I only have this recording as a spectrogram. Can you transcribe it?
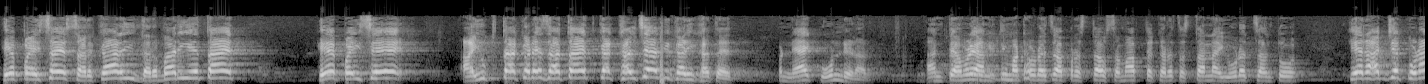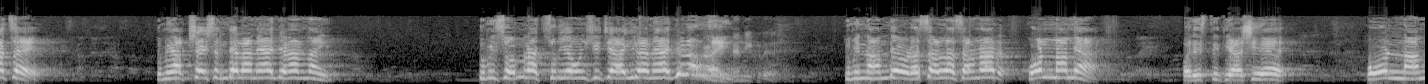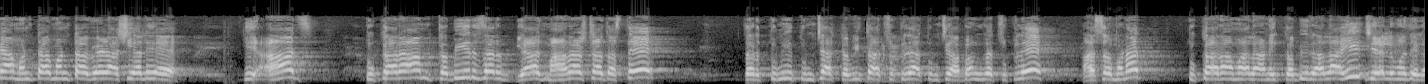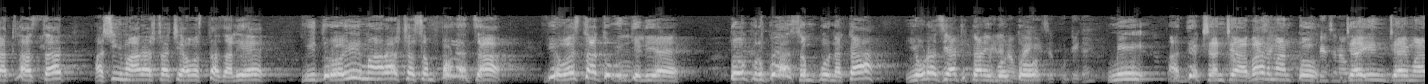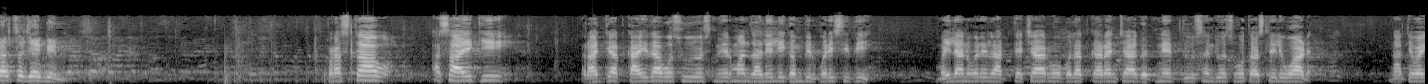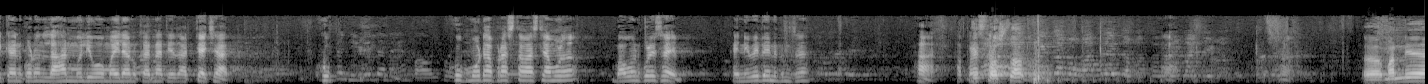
हे पैसे सरकारी दरबारी येत आहेत. हे पैसे आयुक्ताकडे जात आहेत का खालचे अधिकारी खात आहेत? पण न्याय कोण देणार? आणि त्यामुळे अंतिम आठवड्याचा प्रस्ताव समाप्त करत असताना एवढंच सांगतो की राज्य कोणाचं आहे? तुम्ही अक्षय शिंदेला न्याय देणार नाही. तुम्ही सोमनाथ सूर्यवंशीच्या आईला न्याय देणार नाही. तुम्ही नामदेव ढसाळला सांगणार कोण नाम्या? परिस्थिती अशी आहे. कोण नाम्या म्हणता म्हणता वेळ अशी आली आहे की आज तुकाराम कबीर जर या महाराष्ट्रात असते तर तुम्ही तुमच्या कविता चुकल्या तुमचे अभंग चुकले असं म्हणत तुकारामाला आणि कबीरालाही जेलमध्ये घातला असतात अशी महाराष्ट्राची अवस्था झाली आहे. विद्रोही महाराष्ट्र संपवण्याचा व्यवस्था तुम्ही केली आहे. तो कृपया संपू नका एवढंच या ठिकाणी बोलतो. मी अध्यक्षांचे आभार मानतो. जय हिंद जय महाराष्ट्र जय भीम. प्रस्ताव असा आहे की राज्यात कायदा व सुव्यवस्था निर्माण झालेली गंभीर परिस्थिती महिलांवरील अत्याचार व बलात्कारांच्या घटनेत दिवसेंदिवस होत असलेली वाढ नातेवाईकांकडून लहान मुली व महिलांवर करण्यात येत अत्याचार खूप खूप मोठा प्रस्ताव असल्यामुळं बावनकुळे साहेब काही निवेदन आहे तुमचं? हा हा प्रस्ताव. माननीय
